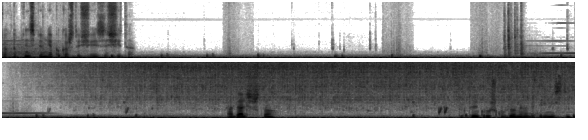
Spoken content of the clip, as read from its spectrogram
Так, ну, в принципе, у меня пока что еще есть защита. А дальше что? Эту игрушку в доме надо переместить.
